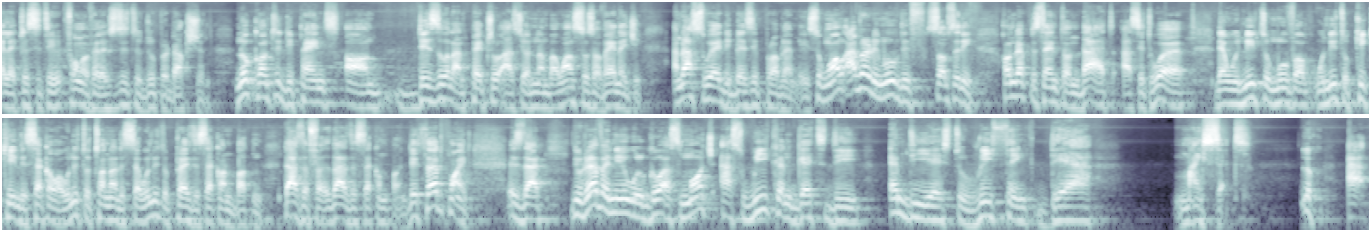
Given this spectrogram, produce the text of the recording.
electricity form of electricity to do production. No country depends on diesel and petrol as your number one source of energy, and that's where the basic problem is. So, having removed the subsidy 100% on that, as it were, then we need to move up. We need to kick in the second one. We need to turn on the second. We need to press the second button. That's the first, that's the second point. The third point is that the revenue will go as much as we can get the MDAs to rethink their mindset. Look, uh,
